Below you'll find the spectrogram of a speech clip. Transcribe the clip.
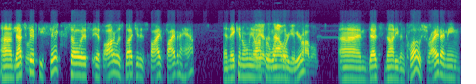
Um, that's 56. So if if Ottawa's budget is five, five and a half, and they can only Oh, offer then one more would be a year, um, that's not even close, right? I mean,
